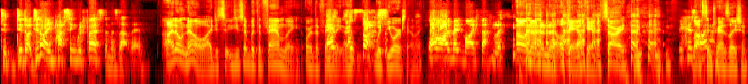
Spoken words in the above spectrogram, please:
did, did I did I in passing refer to them as that then? I don't know. I just you said with the family or the family oh, sorry. with your family. No, I meant my family. Oh no no no. Okay okay. Sorry. because Lost I, in translation.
